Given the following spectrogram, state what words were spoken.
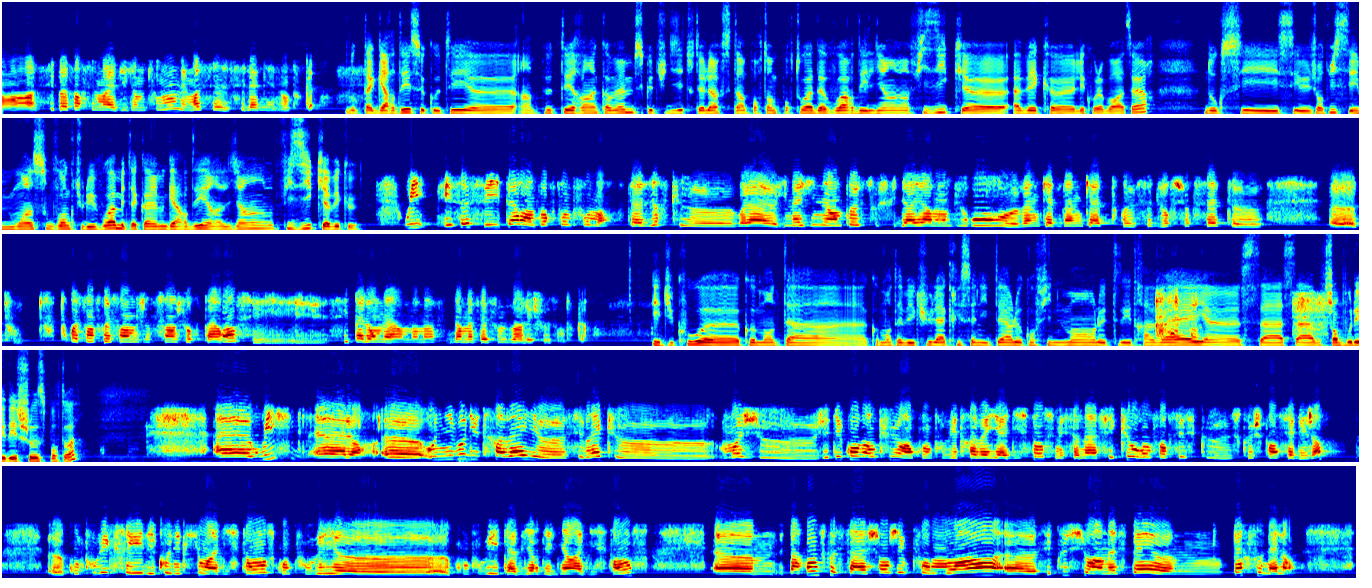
C'est pas forcément la vision de tout le monde, mais moi, c'est la mienne, en tout cas. Donc t'as gardé ce côté euh, un peu terrain quand même, parce que tu disais tout à l'heure que c'était important pour toi d'avoir des liens physiques euh, avec euh, les collaborateurs. Donc c'est, c'est aujourd'hui c'est moins souvent que tu les vois, mais t'as quand même gardé un lien physique avec eux. Oui, et ça c'est hyper important pour moi. C'est-à-dire que voilà, imaginez un poste où je suis derrière mon bureau 24-24, 7 jours sur 7, euh, tout, 365 jours par an, c'est pas dans ma, dans ma dans ma façon de voir les choses en tout cas. Et du coup, euh, comment t'as comment t'as vécu la crise sanitaire, le confinement, le télétravail euh, Ça ça a chamboulé des choses pour toi? Euh, Oui. Euh, alors, euh, au niveau du travail, c'est vrai que moi, je j'étais convaincue hein, qu'on pouvait travailler à distance, mais ça n'a fait que renforcer ce que ce que je pensais déjà. qu'on pouvait créer des connexions à distance, qu'on pouvait qu'on pouvait établir des liens à distance. Euh, par contre, ce que ça a changé pour moi, euh, c'est plus sur un aspect euh, personnel.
